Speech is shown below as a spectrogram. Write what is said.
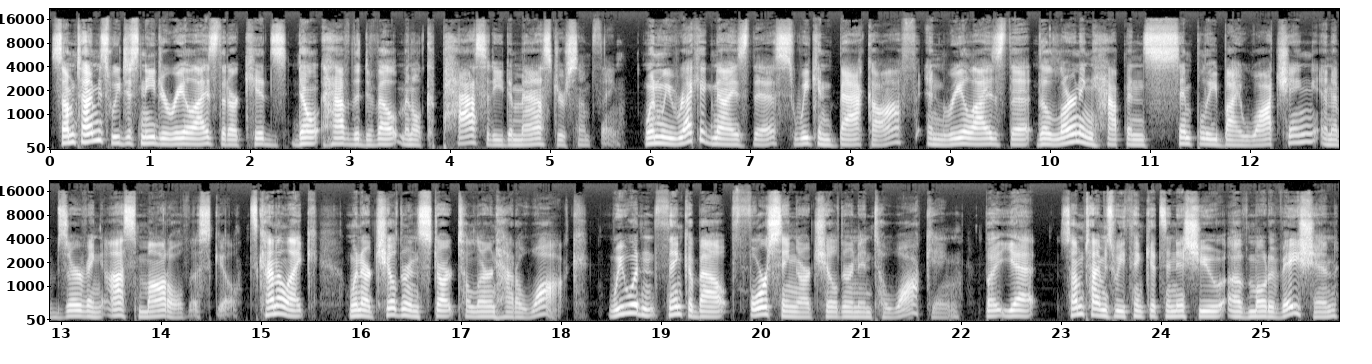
Sometimes we just need to realize that our kids don't have the developmental capacity to master something. When we recognize this, we can back off and realize that the learning happens simply by watching and observing us model the skill. It's kind of like when our children start to learn how to walk. We wouldn't think about forcing our children into walking, but yet sometimes we think it's an issue of motivation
